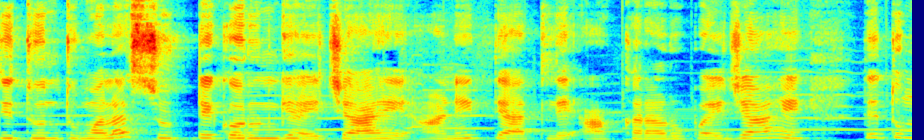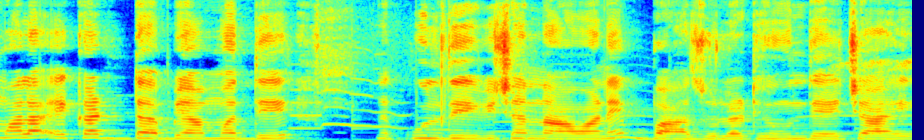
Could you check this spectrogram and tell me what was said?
तिथून तुम्हाला सुट्टे करून घ्यायचे आहे आणि त्यातले अकरा रुपये जे आहे ते तुम्हाला एका डब्यामध्ये कुलदेवीच्या नावाने बाजूला ठेवून द्यायचे आहे.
